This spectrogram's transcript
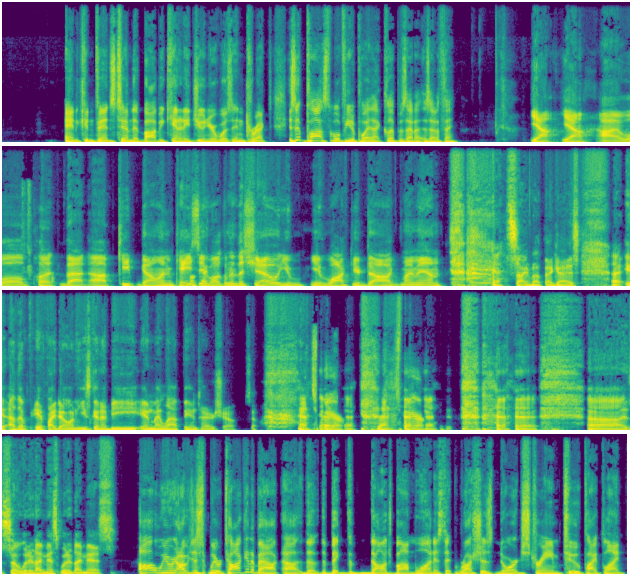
and convinced him that Bobby Kennedy Jr. was incorrect. Is it possible for you to play that clip? Is that a, is that a thing? Yeah, yeah. I will put that up. Keep going, Casey. Okay. Welcome to the show. You you walk your dog, my man. Sorry about that, guys. Uh, if I don't, he's going to be in my lap the entire show. So that's fair. That's fair. uh, so what did I miss? What did I miss? Oh, we were. I was just. We were talking about uh, the the big knowledge bomb. One is that Russia's Nord Stream two pipeline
